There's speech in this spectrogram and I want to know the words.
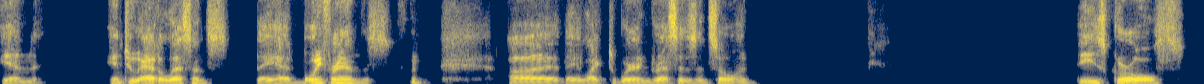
in into adolescence. They had boyfriends. uh, they liked wearing dresses and so on. These girls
